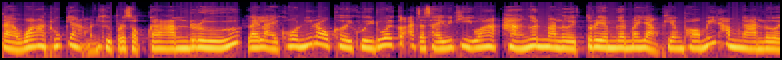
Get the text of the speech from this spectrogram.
แต่ว่าทุกอย่างมันคือประสบการณ์ หรือหลาย ๆ คนที่เราเคยคุยด้วยก็อาจจะใช้วิธีว่าหาเงินมาเลยเตรียมเงินมาอย่างเพียงพอไม่ทำงานเลย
